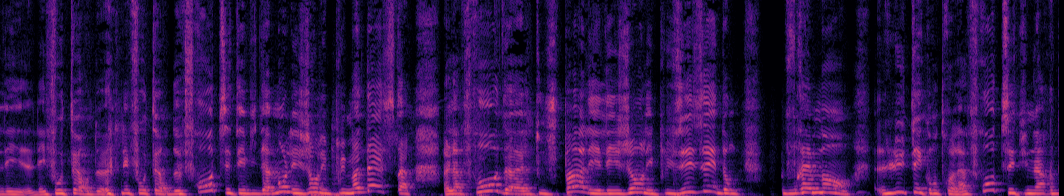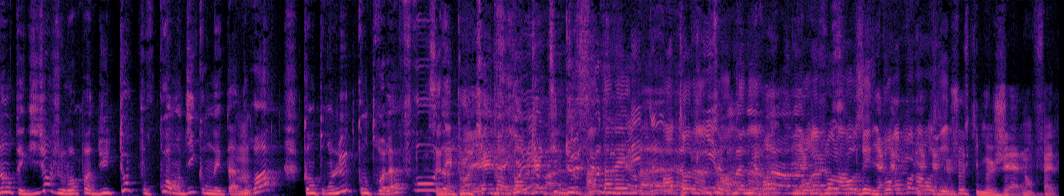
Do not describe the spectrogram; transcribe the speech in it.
les, les fauteurs de, les fauteurs de fraude? C'est évidemment les gens les plus modestes. La fraude, elle touche pas les, les gens les plus aisés. Donc, vraiment lutter contre la fraude, c'est une ardente exigence. Je vois pas du tout pourquoi on dit qu'on est à Mm. droite quand on lutte contre la fraude. Ça dépend quel, type de fraude. Antonin, pour répondre à Rosine, pour répondre à il y a quelque Rosine. chose qui me gêne en fait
